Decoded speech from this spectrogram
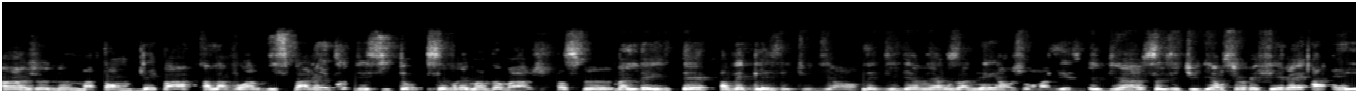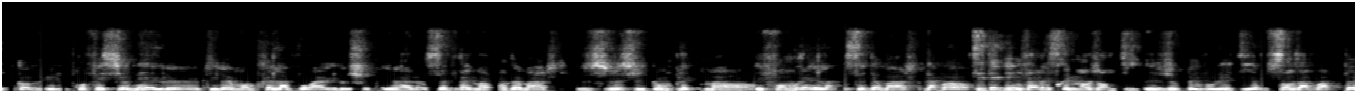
un, je ne m'attendais pas à la voir disparaître de sitôt. C'est vraiment dommage parce que Malé était avec les étudiants les dix dernières années en journalisme. Eh bien, ces étudiants se référaient à elle comme une professionnelle euh, qui leur montrait la voie et le chemin. Alors, c'est vraiment dommage. Je suis complètement effondré là. C'est dommage. D'abord, c'était une femme extrêmement gentille. Je peux vous le dire sans avoir peur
